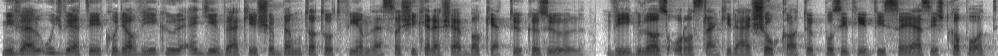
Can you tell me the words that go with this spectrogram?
mivel úgy vélték, hogy a végül egy évvel később bemutatott film lesz a sikeresebb a kettő közül. Végül az oroszlán király sokkal több pozitív visszajelzést kapott,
